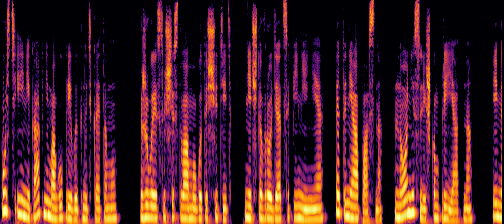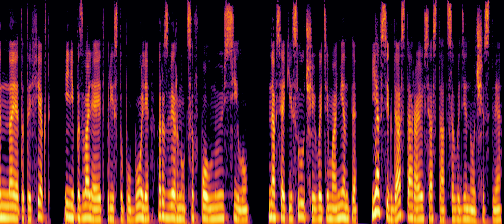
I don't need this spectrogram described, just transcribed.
пусть и никак не могу привыкнуть к этому. Живые существа могут ощутить нечто вроде оцепенения, это не опасно, но не слишком приятно. Именно этот эффект и не позволяет приступу боли развернуться в полную силу. На всякий случай в эти моменты я всегда стараюсь остаться в одиночестве.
